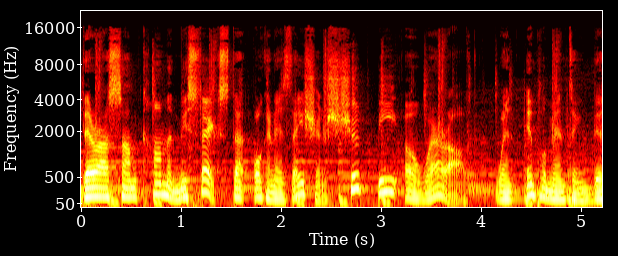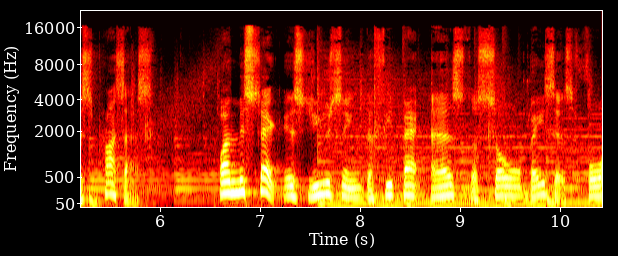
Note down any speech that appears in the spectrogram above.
there are some common mistakes that organizations should be aware of when implementing this process. One mistake is using the feedback as the sole basis for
